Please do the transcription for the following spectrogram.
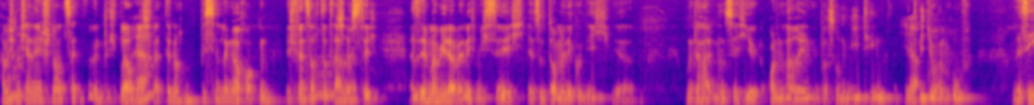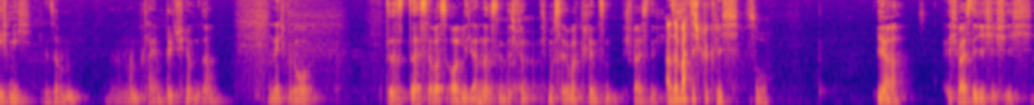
habe ich mich an den Schnauzer gewöhnt. Ich glaube, Ja? ich werde den noch ein bisschen länger rocken. Ich finde es auch Oh, total shit. lustig. Also immer wieder, wenn ich mich sehe, ich, also Dominik und ich, wir unterhalten uns ja hier online über so ein Meeting mit Ja. Videoanruf. Und da sehe ich mich in so einem, in einem kleinen Bildschirm da. Und denke ich mir, oh, das, ist- da ist ja was ordentlich anders. Und ich finde, ich muss ja immer grinsen. Ich weiß nicht. Also macht dich glücklich. So. Ja, ich weiß nicht. Ich, ich, ich,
